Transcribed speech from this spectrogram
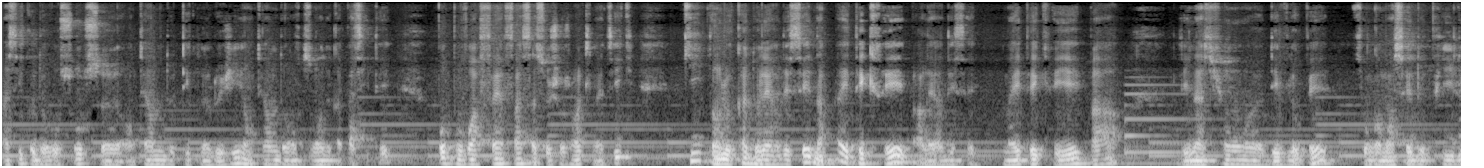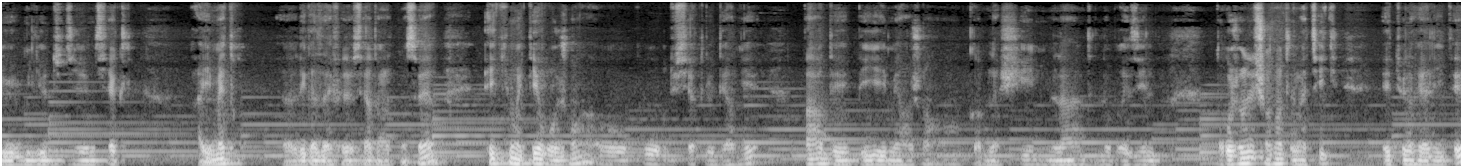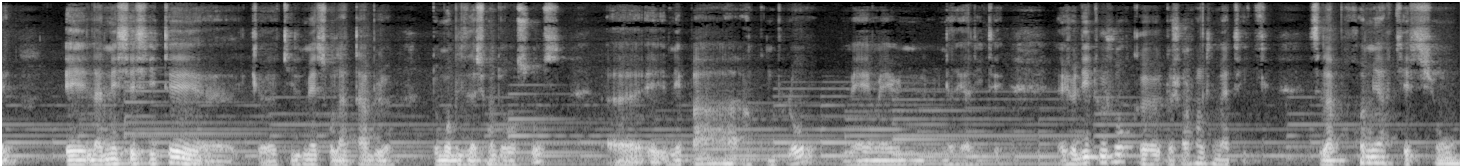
ainsi que de ressources euh, en termes de technologie, en termes de renforcement de capacité, pour pouvoir faire face à ce changement climatique qui, dans le cas de la RDC, n'a pas été créé par la RDC, mais a été créé par les nations euh, développées qui ont commencé depuis le milieu du XIXe siècle à émettre euh, les gaz à effet de serre dans l'atmosphère et qui ont été rejoints au cours du siècle dernier par des pays émergents comme la Chine, l'Inde, le Brésil. Donc aujourd'hui, le changement climatique est une réalité et la nécessité euh, qu'il met sur la table de mobilisation de ressources euh, n'est pas un complot, mais, une, réalité. Et je dis toujours que le changement climatique, c'est la première question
